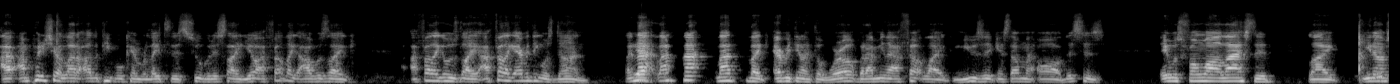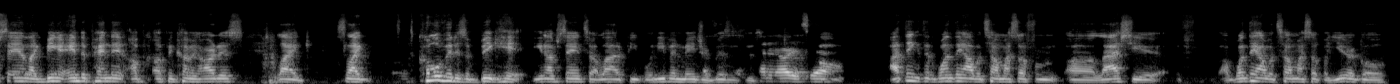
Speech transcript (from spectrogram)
I, I'm pretty sure a lot of other people can relate to this too. But it's like, yo, I felt like I was like, I felt like it was like I felt like everything was done. Like not, not not not like everything like the world, but I mean, I felt like music and stuff. I'm like, oh, this is. It was fun while it lasted. Like you know what I'm saying? Like being an independent up up and coming artist, like it's like COVID is a big hit. You know what I'm saying to a lot of people and even major businesses. And an artist, yeah. So, I think that one thing I would tell myself from uh, last year, uh, one thing I would tell myself a year ago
